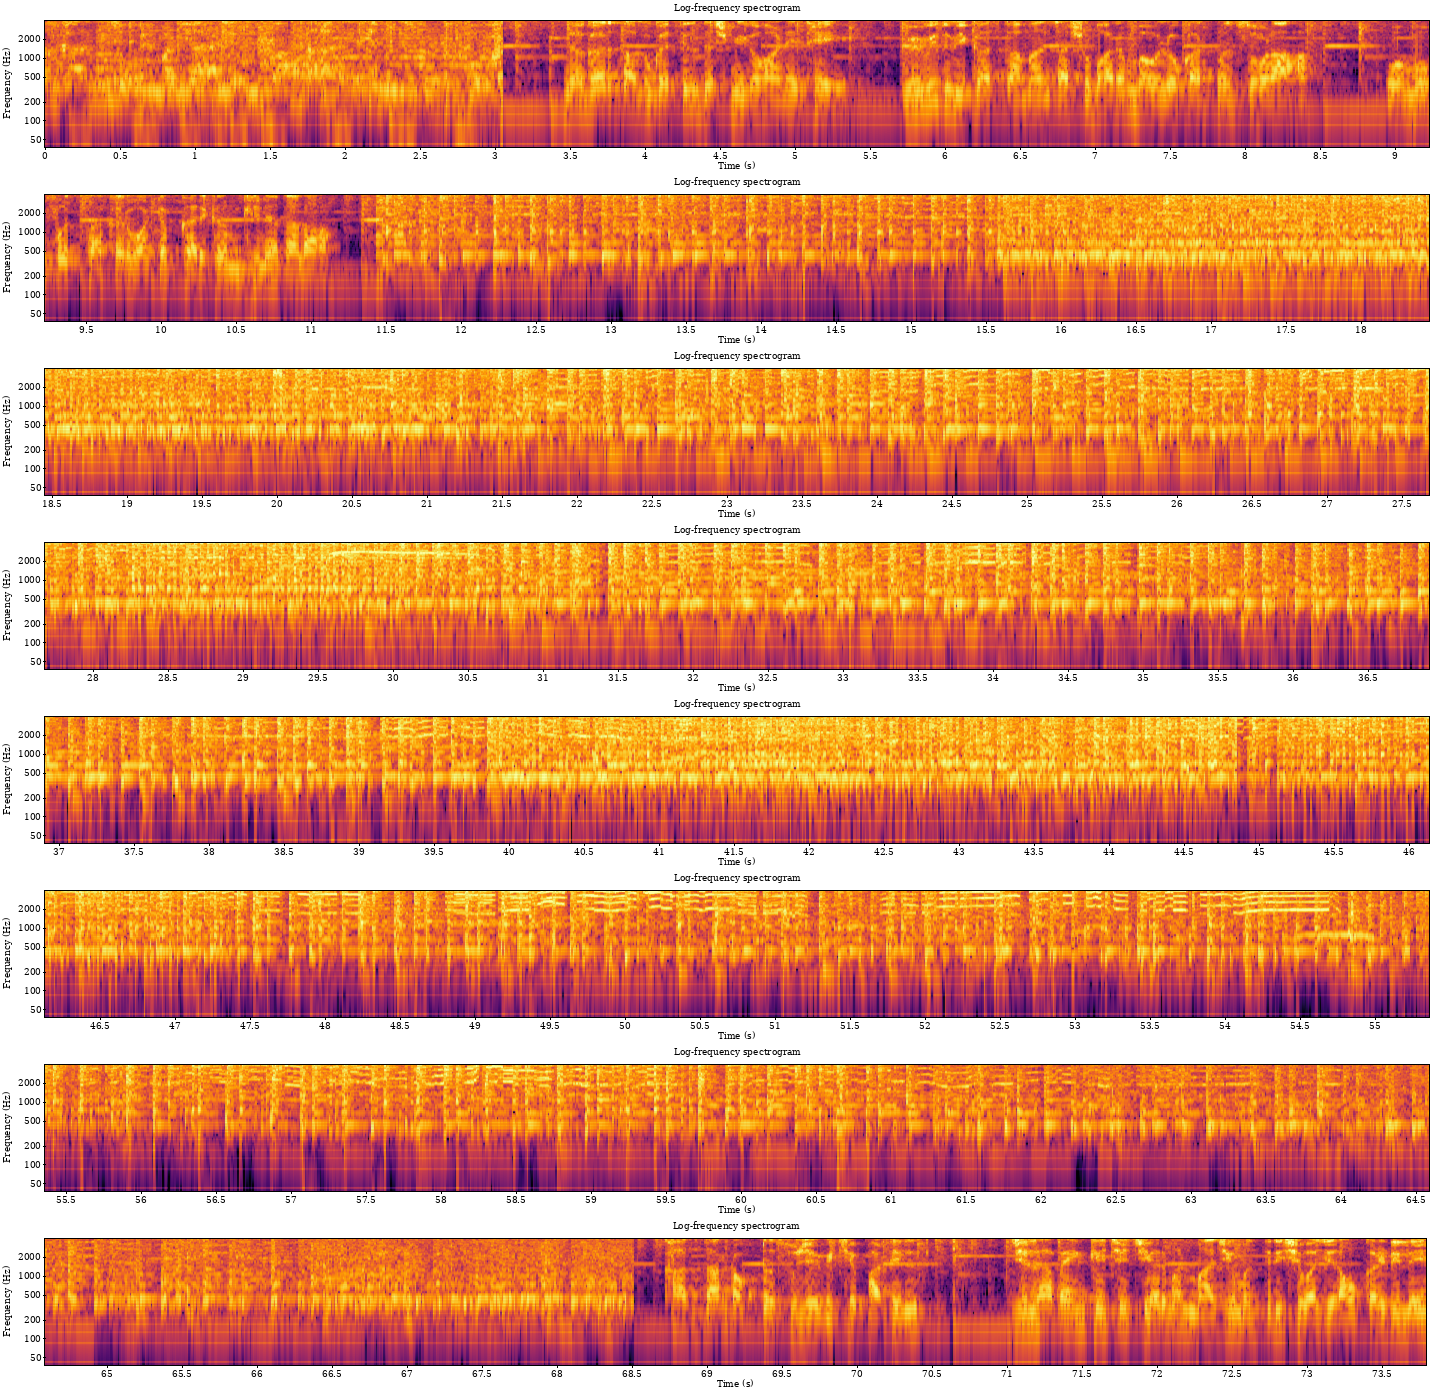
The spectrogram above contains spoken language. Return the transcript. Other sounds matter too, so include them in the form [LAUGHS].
नमस्कार मी सोहेल मणियार आणि आपण पाहत आहात S M news twenty four Nagar तालुक्यातील दशमी गव्हाण येथे विविध विकास कामांचा शुभारंभ व लोकार्पण सोहळा व मोफत साखर वाटप कार्यक्रम घेण्यात आला. खासदार डॉक्टर सुजय विखे पाटील जिल्हा बँकेचे चेअरमन माजी मंत्री शिवाजीराव कर्डिले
